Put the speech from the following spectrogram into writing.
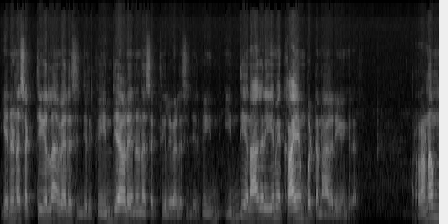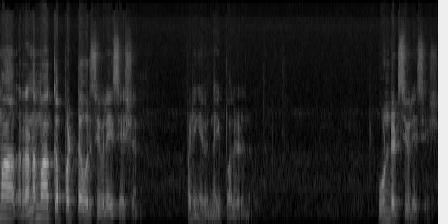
என்னென்ன சக்திகள்லாம் வேலை செஞ்சுருக்கு இந்தியாவில் என்னென்ன சக்திகள் வேலை செஞ்சுருக்கு இந்- இந்திய நாகரிகமே காயம்பட்ட நாகரிகங்கிறார். ரணமா ரணமாக்கப்பட்ட ஒரு சிவிலைசேஷன் படிங்க நைப்பால் எழுந்தது ஊண்டட் சிவிலைசேஷன்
